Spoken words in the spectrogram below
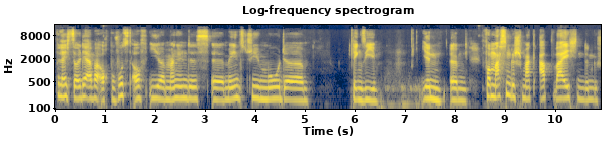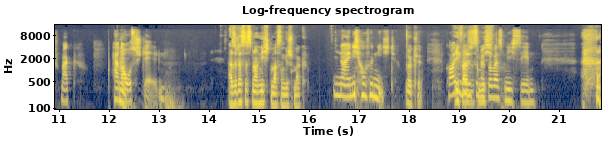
Vielleicht soll der aber auch bewusst auf ihr mangelndes äh, Mainstream-Mode-Ding sie ihren ähm, vom Massengeschmack abweichenden Geschmack herausstellen. Also das ist noch nicht Massengeschmack. Nein, ich hoffe nicht. Okay. Cordy Ich würdest es du mit nicht. sowas nicht sehen.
